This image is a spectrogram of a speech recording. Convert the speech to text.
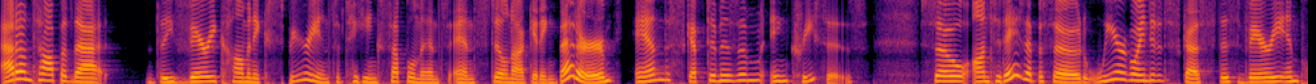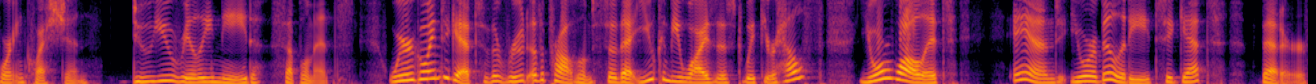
Add on top of that, the very common experience of taking supplements and still not getting better, and the skepticism increases. So, on today's episode, we are going to discuss this very important question Do you really need supplements? We're going to get to the root of the problem so that you can be wisest with your health, your wallet, and your ability to get better.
